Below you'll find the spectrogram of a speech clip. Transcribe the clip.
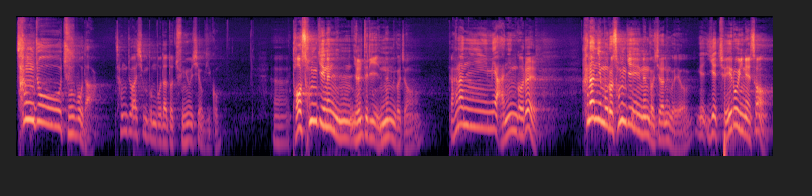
창조주보다 창조하신 분보다 더 중요시 여기고 어, 더 섬기는 일들이 있는 거죠. 그러니까 하나님이 아닌 거를 하나님으로 섬기는 것이라는 거예요. 이게 죄로 인해서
